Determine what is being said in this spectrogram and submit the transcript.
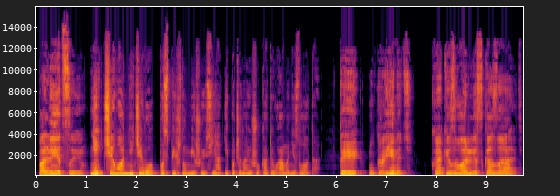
с? Полицию! Нічого, нічого, поспішно вмішуюсь я і починаю шукати в гамані злота. Ти українець? Как изволили сказать?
